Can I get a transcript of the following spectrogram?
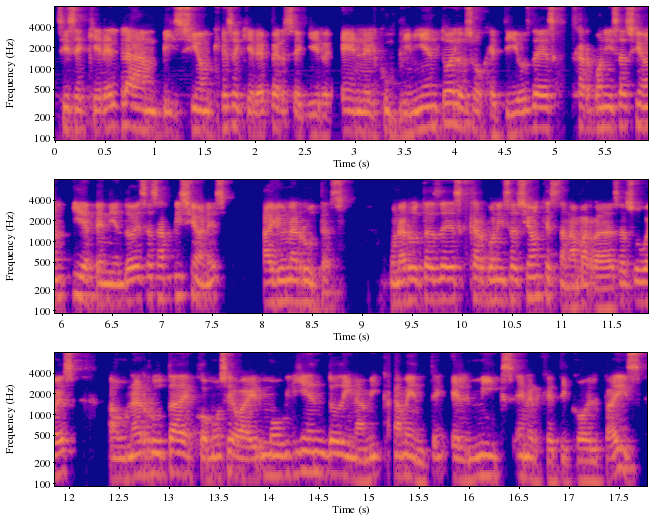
si se quiere la ambición que se quiere perseguir en el cumplimiento de los objetivos de descarbonización y dependiendo de esas ambiciones, hay unas rutas, unas rutas de descarbonización que están amarradas a su vez a una ruta de cómo se va a ir moviendo dinámicamente el mix energético del país.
